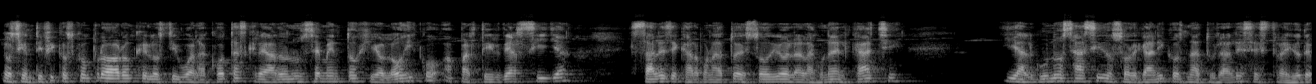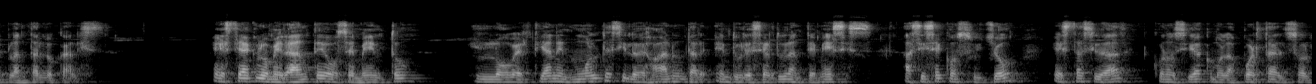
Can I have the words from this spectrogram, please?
Los científicos comprobaron que los tihuanacotas crearon un cemento geológico a partir de arcilla, sales de carbonato de sodio de la laguna del Cachi y algunos ácidos orgánicos naturales extraídos de plantas locales. Este aglomerante o cemento lo vertían en moldes y lo dejaban endurecer durante meses. Así se construyó esta ciudad conocida como la Puerta del Sol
